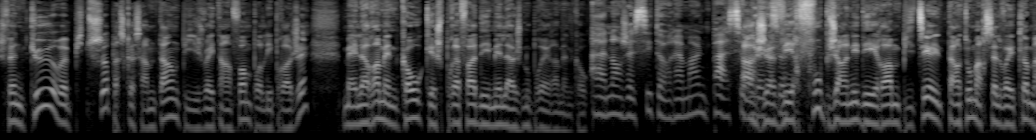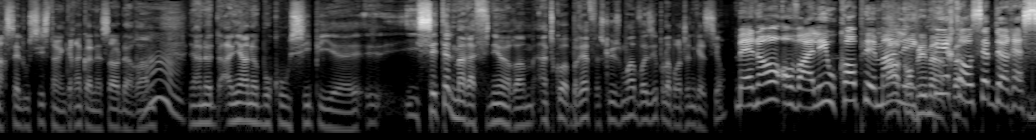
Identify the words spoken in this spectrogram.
fais une cure euh, puis tout ça parce que ça me tente puis je vais être en forme pour les projets. Mais le rum and coke, je pourrais faire des mille à genoux pour un rum and coke. Ah non, je sais, t'as vraiment une passion. Ah, de je ça. vire fou, puis j'en ai des rums. Puis, tu sais, tantôt, Marcel va être là. Marcel aussi, c'est un grand connaisseur de rhum. Ah. Il, y en a, il y en a beaucoup aussi. Puis, euh, il s'est tellement raffiné, un rhum. En tout cas, bref, excuse-moi, vas-y pour la prochaine question. Ben non, on va aller au complément, Ah, les complément. pires concepts de resto.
